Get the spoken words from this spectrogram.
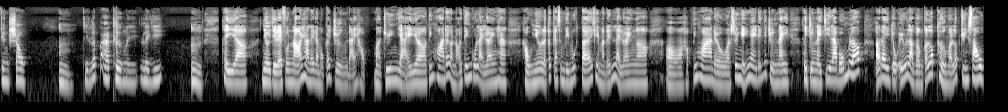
chuyên sâu. Ừ. Thì lớp A thường là là gì? Ừ. Thì uh, như chị Lệ Phương nói ha, đây là một cái trường đại học mà chuyên dạy uh, tiếng Hoa rất là nổi tiếng của Đài Loan ha. Hầu như là tất cả sinh viên quốc tế khi mà đến Đài Loan uh, uh, học tiếng Hoa đều uh, suy nghĩ ngay đến cái trường này. Thì trường này chia ra 4 lớp. Ở đây chủ yếu là gồm có lớp thường và lớp chuyên sâu.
